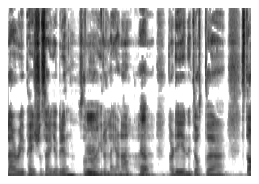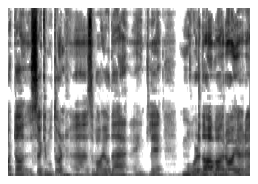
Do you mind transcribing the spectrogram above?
Larry Page og Sergej Brin, som mm. er grunnleggerne eh, ja. Når de i 98 starta søkemotoren, så var jo det egentlig Målet da var å gjøre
